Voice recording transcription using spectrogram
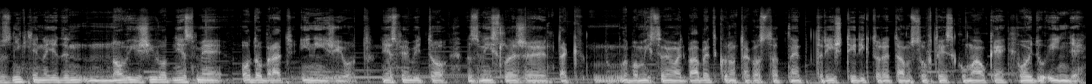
vznikne jeden nový život, nesmie odobrať iný život. Nesmie byť to v zmysle, že tak, lebo my chceme mať babetko, no tak ostatné 3-4, ktoré tam sú v tej skúmavke, pôjdu inde.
